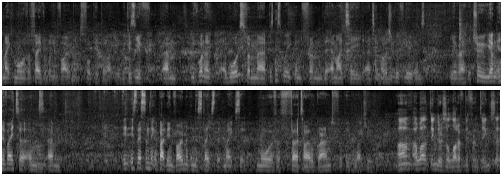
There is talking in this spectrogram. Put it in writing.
make more of a favourable environment for people like you? Because you've um, you've won a, awards from uh, Business Week and from the MIT uh, Technology mm. Review, and you're a, a, true young innovator. And mm. um, is, there something about the environment in the states that makes it more of a fertile ground for people like you? Um, well, I think there's a lot of different things that,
